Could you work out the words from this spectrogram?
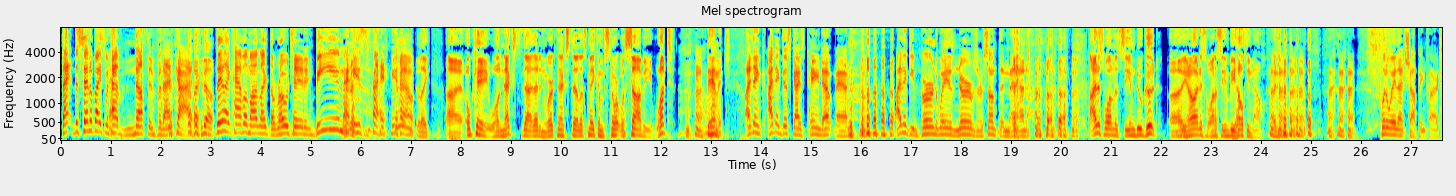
that the Cenobites would have nothing for that guy. I know. They like have him on like the rotating beam, and he's like, you know, They're like, uh, okay, well, next, uh, that didn't work. Next, uh, let's make him snort wasabi. What? Damn it. I think I think this guy's pained out, man. I think he burned away his nerves or something, man. I just want to see him do good. Uh, you know, I just want to see him be healthy now. I just- Put away that shopping cart.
